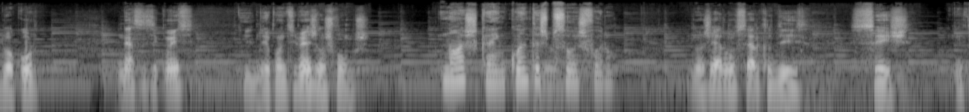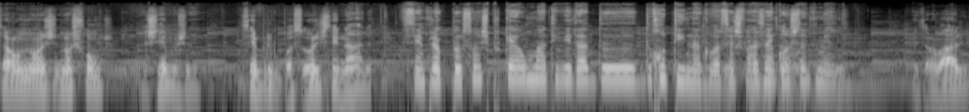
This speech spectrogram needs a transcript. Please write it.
do acordo. Nessa sequência de acontecimentos nós fomos. Nós quem? Quantas pessoas foram? Nós éramos cerca de seis. Então nós, nós fomos, descemos, sem preocupações, sem nada. Sem preocupações porque é uma atividade de, de rotina que vocês fazem constantemente. Eu trabalho.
